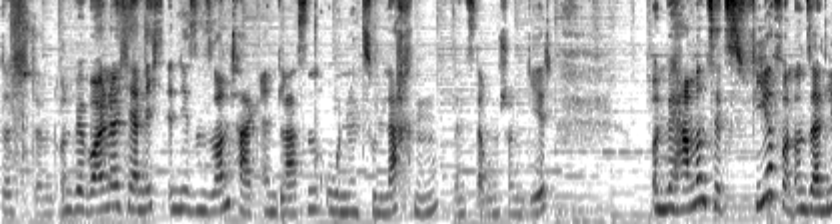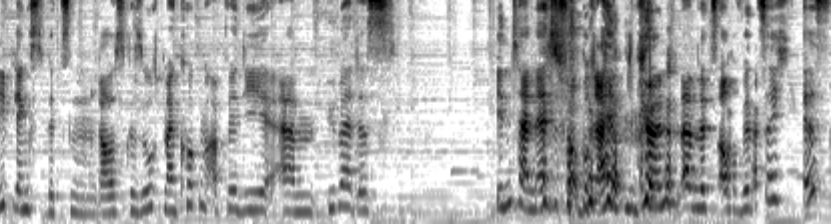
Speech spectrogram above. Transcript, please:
das stimmt. Und wir wollen euch ja nicht in diesen Sonntag entlassen, ohne zu lachen, wenn es darum schon geht. Und wir haben uns jetzt vier von unseren Lieblingswitzen rausgesucht. Mal gucken, ob wir die ähm, über das Internet verbreiten können, damit es auch witzig ist.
